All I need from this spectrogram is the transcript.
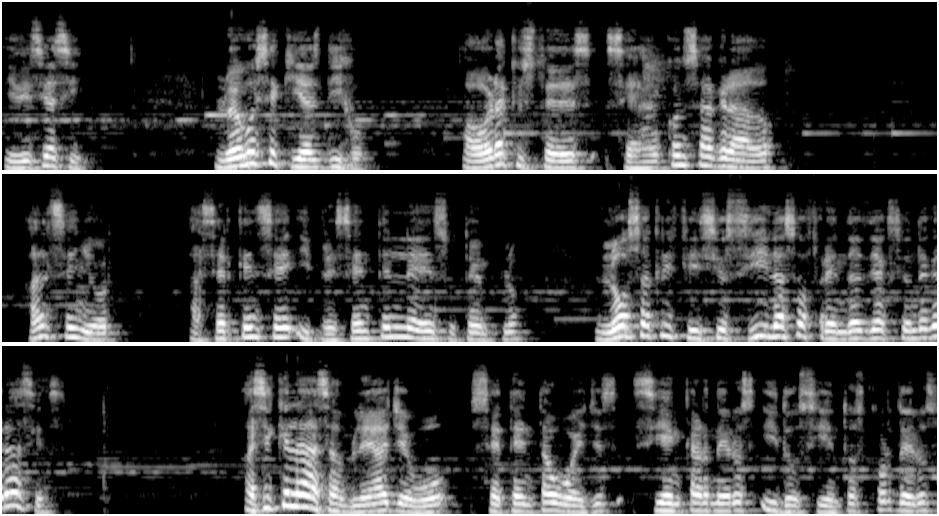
Y dice así. Luego Ezequías dijo, ahora que ustedes se han consagrado al Señor, acérquense y preséntenle en su templo los sacrificios y las ofrendas de acción de gracias. Así que la asamblea llevó 70 bueyes, 100 carneros y 200 corderos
